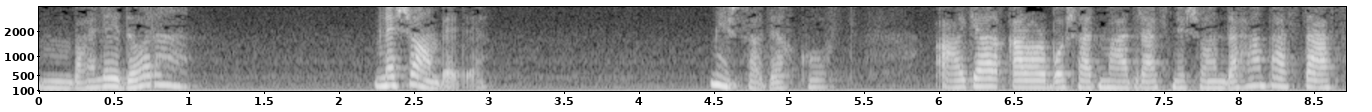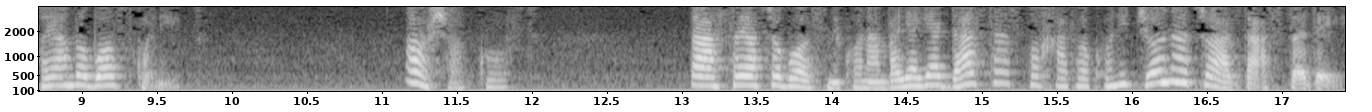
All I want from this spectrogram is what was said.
بله دارم نشان بده میرصادق گفت اگر قرار باشد مدرک نشان دهم پس دستهایم را باز کنید آرشاک گفت دستایت را باز می کنم ولی اگر دست از پا خطا کنی جانت را از دست داده ای.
